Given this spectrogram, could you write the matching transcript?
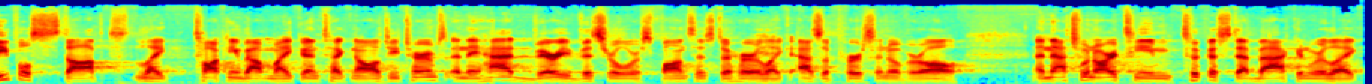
people stopped like talking about Mica in technology terms, and they had very visceral responses to her, like as a person overall. And that's when our team took a step back and we're like,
